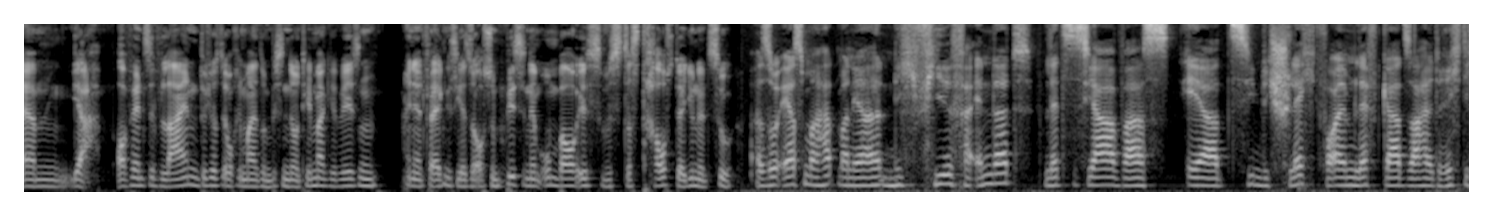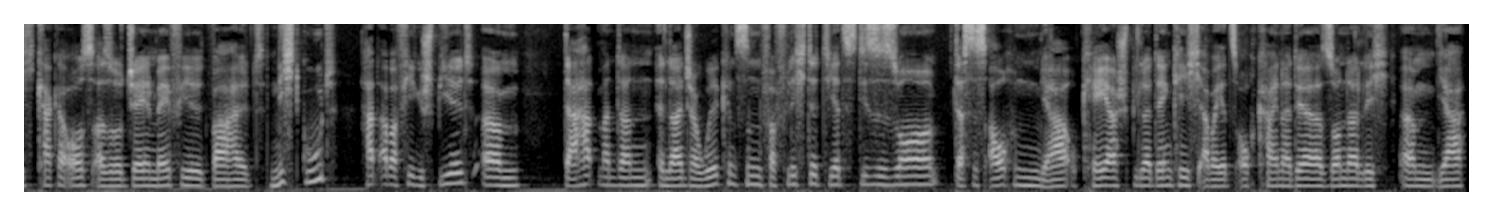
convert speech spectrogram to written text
Ähm, ja, Offensive Line durchaus auch immer so ein bisschen so ein Thema gewesen. In den Verhältnissen jetzt so auch so ein bisschen im Umbau ist, das traust der Unit zu? Also erstmal hat man ja nicht viel verändert. Letztes Jahr war es eher ziemlich schlecht. Vor allem Left Guard sah halt richtig kacke aus. Also Jalen Mayfield war halt nicht gut, hat aber viel gespielt. Ähm, da hat man dann Elijah Wilkinson verpflichtet jetzt diese Saison. Das ist auch ein, ja, okayer Spieler, denke ich, aber jetzt auch keiner, der sonderlich, ähm, ja,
